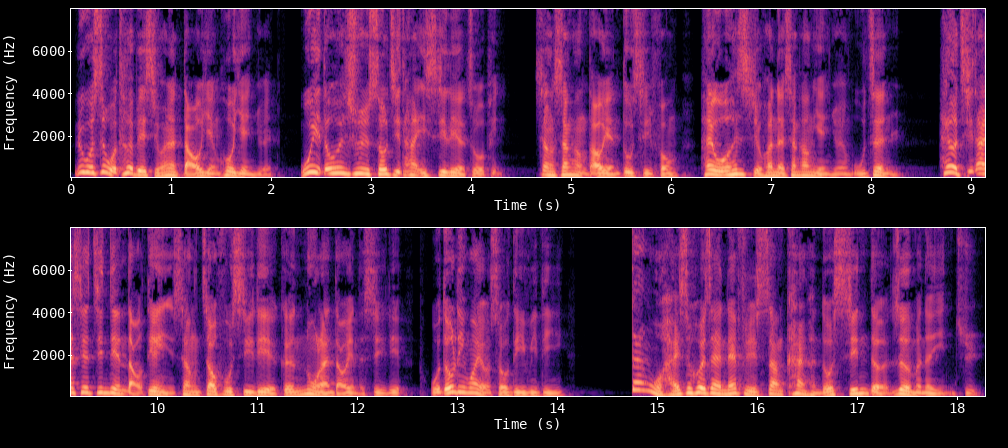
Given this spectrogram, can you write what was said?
如果是我特别喜欢的导演或演员，我也都会去收集他一系列的作品，像香港导演杜琪峰，还有我很喜欢的香港演员吴镇宇，还有其他一些经典老电影，像《教父》系列跟诺兰导演的系列，我都另外有收 DVD。但我还是会在 Netflix 上看很多新的热门的影剧，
